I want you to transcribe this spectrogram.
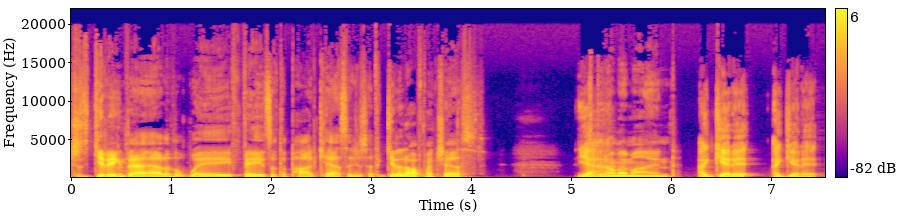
just getting that out of the way phase of the podcast. I just have to get it off my chest, yeah get Yeah, on my mind. I get it. I get it.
